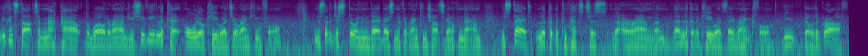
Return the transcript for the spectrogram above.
You can start to map out the world around you. So if you look at all your keywords you're ranking for, and instead of just storing them in a database and look at ranking charts going up and down, instead look at the competitors that are around them, then look at the keywords they rank for. You build a graph,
